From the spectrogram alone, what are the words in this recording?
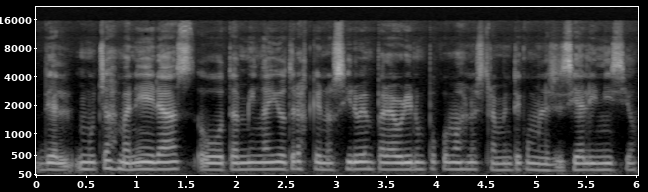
de, muchas maneras o también hay otras que nos sirven para abrir un poco más nuestra mente, como les decía al inicio,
